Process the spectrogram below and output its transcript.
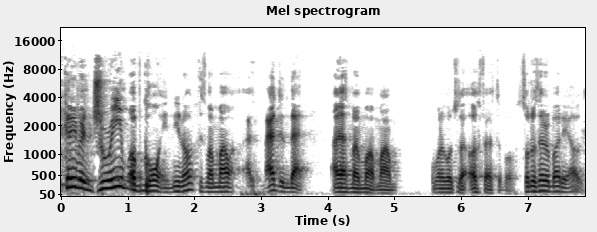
couldn't even dream of going, you know, because my mom. I imagine that. I asked my mom, "Mom, I want to go to the Us Festival." So does everybody else.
